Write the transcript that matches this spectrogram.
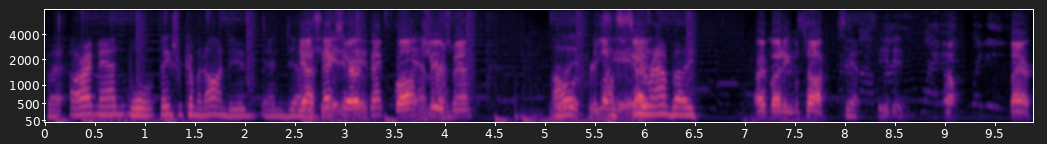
But all right, man. Well, thanks for coming on, dude. And uh, yeah thanks eric dude. thanks paul Yeah, cheers man. man Really I'll, appreciate I'll it. see you around, buddy. All right, buddy. We'll talk. See ya. See you, dude. Oh, fire.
